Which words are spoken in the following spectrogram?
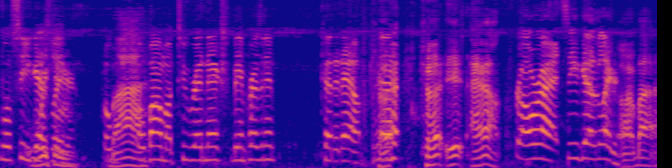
we'll see you guys can- later. O- bye. Obama, two rednecks being president. Cut it out. Cut, cut it out. All right, see you guys later. All right, bye.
